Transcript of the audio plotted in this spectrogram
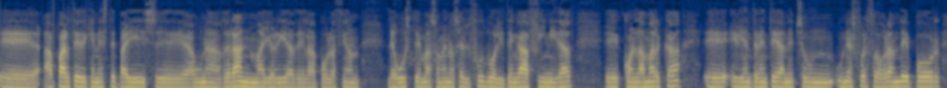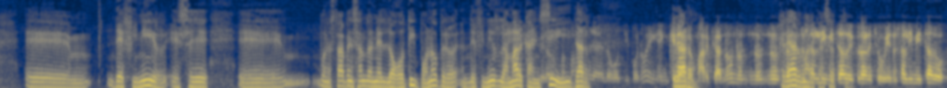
Eh, aparte de que en este país eh, a una gran mayoría de la población le guste más o menos el fútbol y tenga afinidad con la marca, evidentemente han hecho un esfuerzo grande por eh, definir ese eh, bueno estaba pensando en el logotipo no pero definir la marca en sí, dar logotipo, ¿no? en, crear marca, ¿no? No, no, no, crear se han limitado, y creo que lo han hecho bien, no se han limitado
